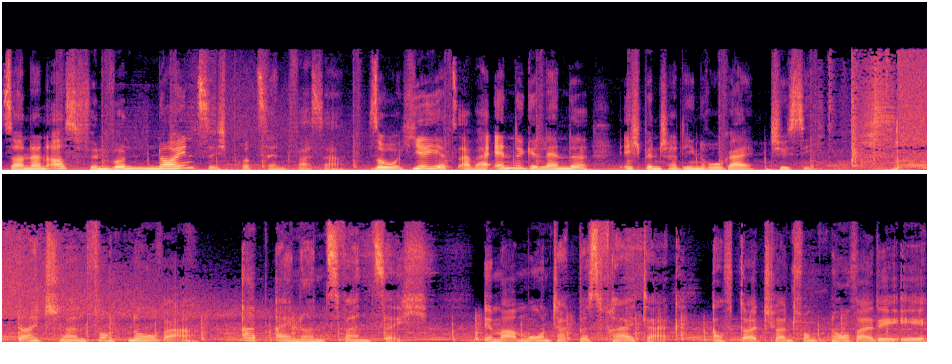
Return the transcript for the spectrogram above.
sondern aus 95% Wasser. So, hier jetzt aber Ende Gelände. Ich bin Jadine Rogal. Tschüssi. Deutschlandfunk Nova. Ab 21. Immer Montag bis Freitag auf deutschlandfunknova.de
